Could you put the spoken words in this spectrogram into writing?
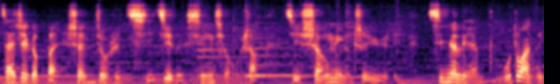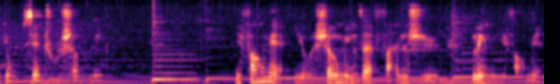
在这个本身就是奇迹的星球上，即生命之域里，接连不断地涌现出生命。一方面有生命在繁殖，另一方面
